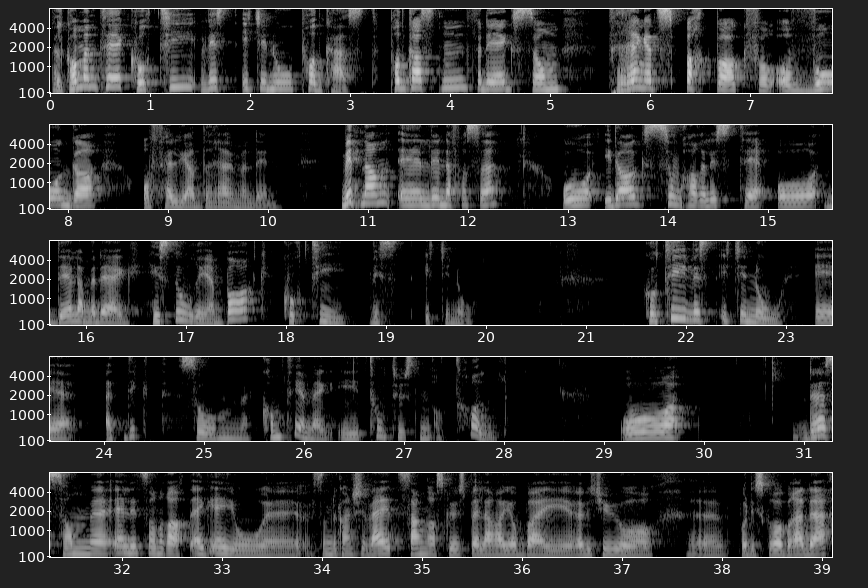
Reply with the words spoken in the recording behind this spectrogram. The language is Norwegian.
Velkommen til Hvor tid hvis ikke nå podkast. Podkasten for deg som trenger et spark bak for å våge å følge drømmen din. Mitt navn er Linda Fosse, og i dag så har jeg lyst til å dele med deg historien bak Hvor tid hvis ikke nå. Hvor tid hvis ikke nå er et dikt som kom til meg i 2012. Og det som er litt sånn rart Jeg er jo, som du kanskje vet, sanger, skuespiller, har jobba i over 20 år på de skrå bredder.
